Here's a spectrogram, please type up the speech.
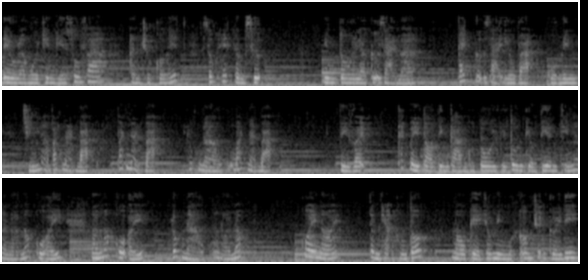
Đều là ngồi trên ghế sofa Ăn chocolate, dốc hết tâm sự. Nhưng tôi là cự giải mà. Cách cự giải yêu bạn của mình Chính là bắt nạt bạn Bắt nạt bạn, lúc nào cũng bắt nạt bạn. Vì vậy, cách bày tỏ tình cảm của tôi với Tôn Kiều Tiên Chính là nói móc cô ấy Nói móc cô ấy, lúc nào cũng nói móc. Cô ấy nói, tâm trạng không tốt, Mau kể cho mình một câu chuyện cười đi.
